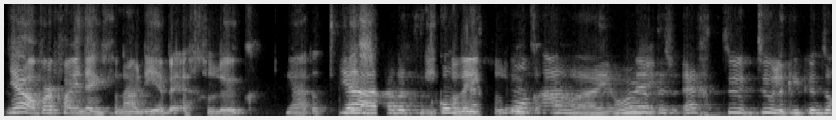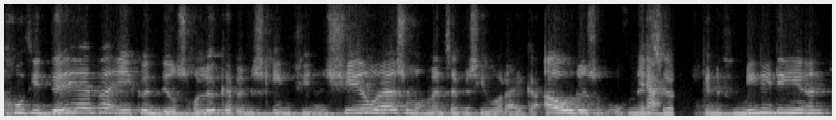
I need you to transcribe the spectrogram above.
Ja, of waarvan je denkt van nou, die hebben echt geluk. Ja, dat is Ja, nou, dat niet komt alleen echt geluk. aanwaaien hoor. Nee. Het is echt, tu- tuurlijk, je kunt een goed idee hebben en je kunt deels geluk hebben, misschien financieel. Hè. Sommige mensen hebben misschien wel rijke ouders of, of mensen in de familie die je een,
